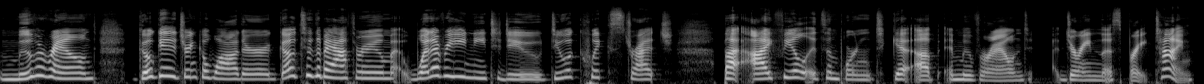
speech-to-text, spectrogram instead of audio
move around, go get a drink of water, go to the bathroom, whatever you need to do, do a quick stretch. But I feel it's important to get up and move around during this break time.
